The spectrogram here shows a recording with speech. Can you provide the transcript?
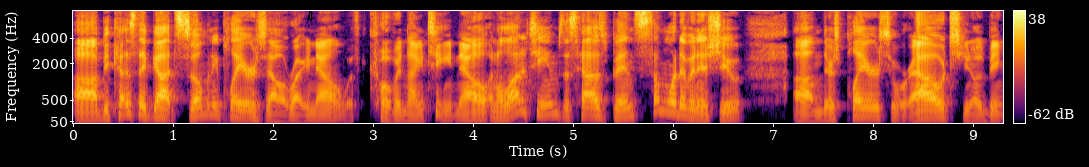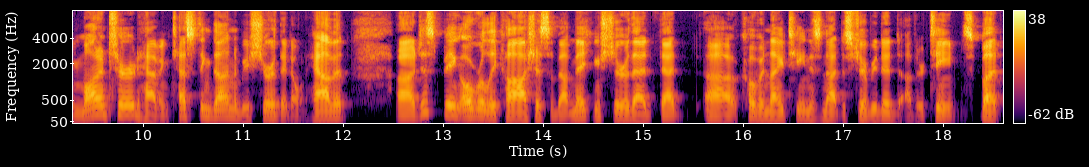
uh, because they've got so many players out right now with COVID 19. Now, in a lot of teams, this has been somewhat of an issue. Um, there's players who are out, you know, being monitored, having testing done to be sure they don't have it. Uh, just being overly cautious about making sure that that uh, COVID 19 is not distributed to other teams. But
